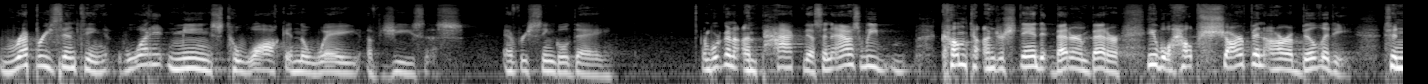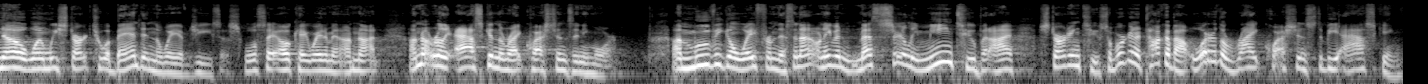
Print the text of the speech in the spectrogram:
representing what it means to walk in the way of Jesus every single day. And we're going to unpack this. And as we come to understand it better and better, it will help sharpen our ability to know when we start to abandon the way of Jesus. We'll say, okay, wait a minute, I'm not, I'm not really asking the right questions anymore. I'm moving away from this. And I don't even necessarily mean to, but I'm starting to. So we're going to talk about what are the right questions to be asking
